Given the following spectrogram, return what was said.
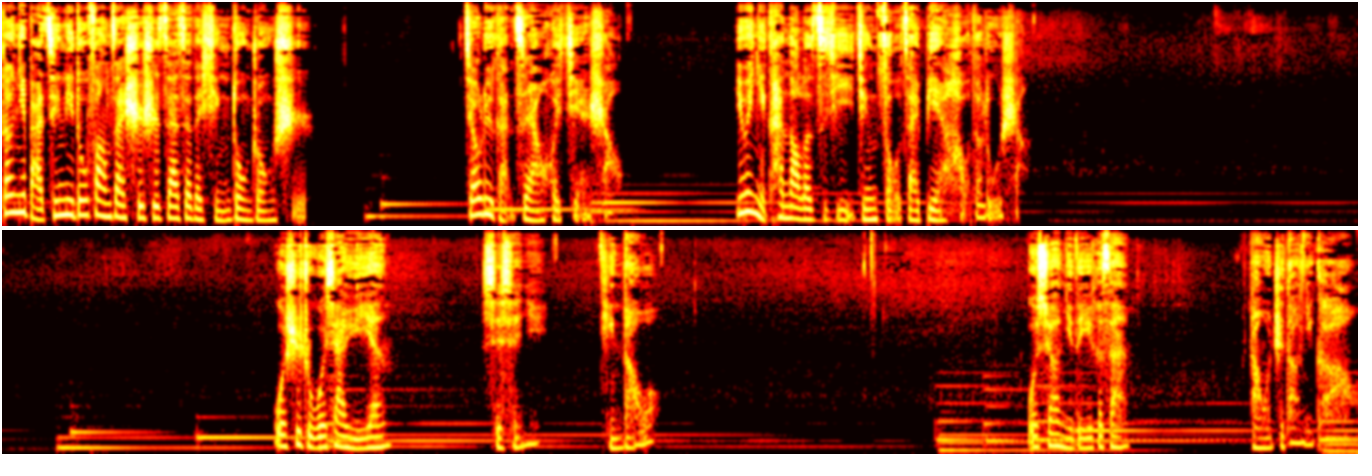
当你把精力都放在实实在在的行动中时，焦虑感自然会减少，因为你看到了自己已经走在变好的路上。我是主播夏雨嫣，谢谢你听到我，我需要你的一个赞，让我知道你可好。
